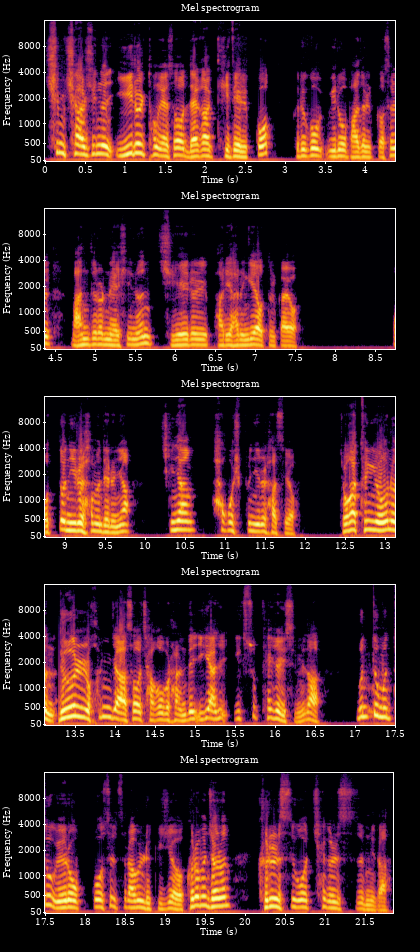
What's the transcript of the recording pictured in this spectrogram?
심취할 수 있는 일을 통해서 내가 기댈 곳 그리고 위로받을 것을 만들어내시는 지혜를 발휘하는 게 어떨까요? 어떤 일을 하면 되느냐? 그냥 하고 싶은 일을 하세요. 저 같은 경우는 늘 혼자서 작업을 하는데 이게 아주 익숙해져 있습니다. 문득문득 외롭고 쓸쓸함을 느끼죠. 그러면 저는 글을 쓰고 책을 씁니다.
